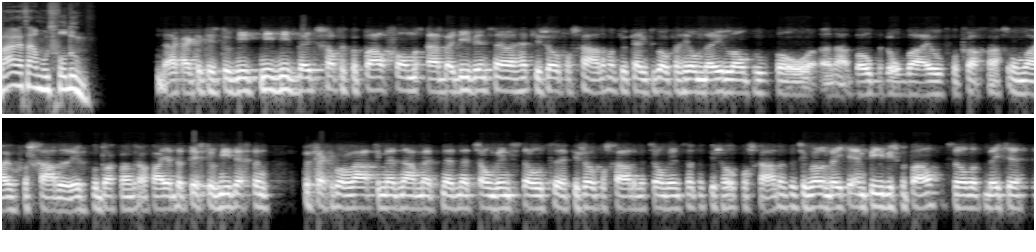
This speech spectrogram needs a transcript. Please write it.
waar het aan moet voldoen? Nou, kijk, het is natuurlijk niet, niet, niet wetenschappelijk bepaald van eh, bij die windsnelheid heb je zoveel schade. Want we kijken natuurlijk over heel Nederland hoeveel uh, nou, bomen omwaaien, hoeveel vrachtwagens omwaaien, hoeveel schade er is, hoeveel dakpannen eraf waaien. Ja, dat is natuurlijk niet echt een perfecte correlatie met, nou, met, met, met zo'n windstoot heb je zoveel schade, met zo'n windstoot heb je zoveel schade. Dat is natuurlijk wel een beetje empirisch bepaald. Terwijl dat een beetje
